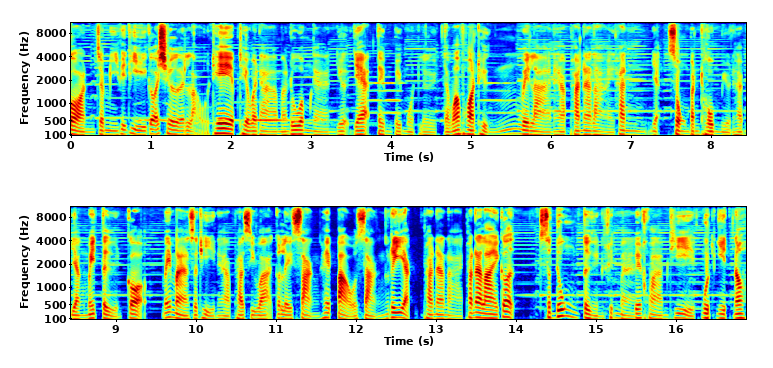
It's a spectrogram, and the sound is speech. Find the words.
ก่อนจะมีพิธีก็เชิญเหล่าเทพเทวดามาร่วมงานเยอะแยะเต็มไปหมดเลย แต่ว่าพอถึงเวลานะครับพระนารายณ์ท่านทรงบรรทมอยู่นะครับยังไม่ตื่นก็ไม่มาสักทีนะครับ พระศิวะก็เลยสั่งให้เป่าสังเรียกพระนารายณ์พระนารายณ์ก็ สะดุ้งตื่นขึ้นมาด้วยความที่หงุดหงิดเนาะ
